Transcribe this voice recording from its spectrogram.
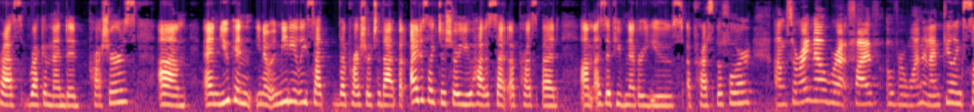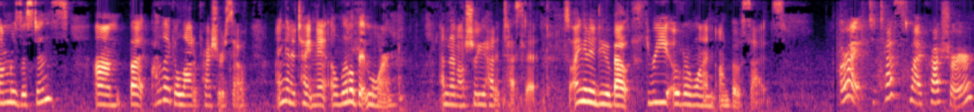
press recommended pressures um, and you can, you know, immediately set the pressure to that, but I just like to show you how to set a press bed um, as if you've never used a press before. Um, so right now we're at five over one and I'm feeling some resistance, um, but I like a lot of pressure, so I'm gonna tighten it a little bit more and then I'll show you how to test it. So I'm gonna do about three over one on both sides. All right, to test my pressure,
